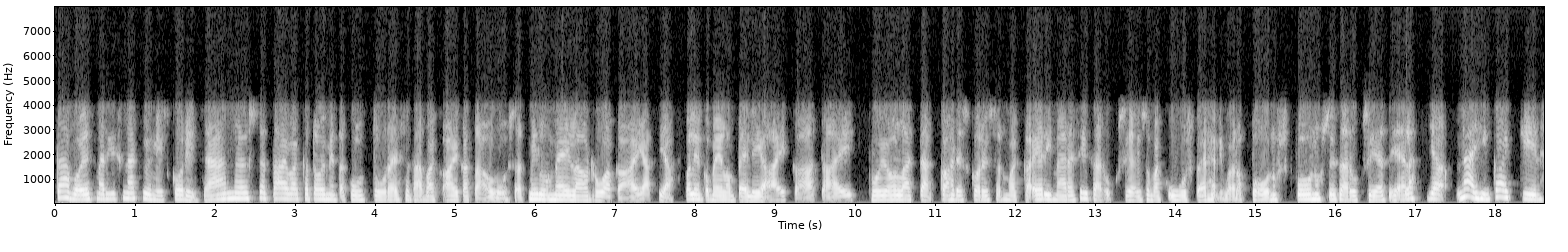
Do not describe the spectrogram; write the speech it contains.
Tämä voi esimerkiksi näkyä niissä kodin säännöissä tai vaikka toimintakulttuureissa tai vaikka aikatauluissa, että milloin meillä on ruoka-ajat ja paljonko meillä on peliaikaa tai voi olla, että kahdessa korissa on vaikka eri määrä sisaruksia, jos on vaikka uusi perhe, niin voi olla bonus, bonussisaruksia siellä. Ja näihin kaikkiin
